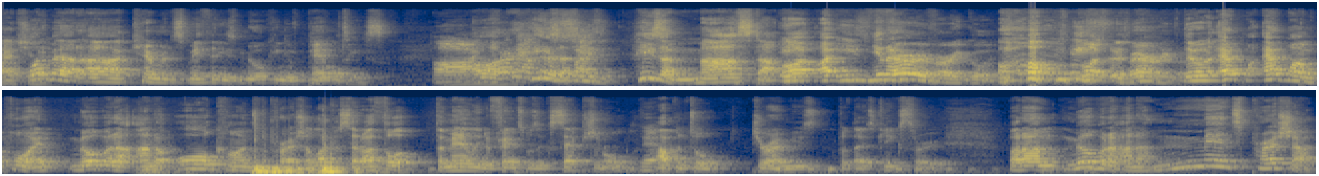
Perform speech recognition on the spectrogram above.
uh, what about uh, Cameron Smith and his milking of penalties? Oh, Oh, he's, a, he's a master. he- I, I, he's you know, very, very good. Oh he's very good. There was, at, at one point, Melbourne are under all kinds of pressure. Like I said, I thought the Manly defence was exceptional Yeah. up until Jahrome Hughes put those kicks through. But um, Melbourne are under immense pressure.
